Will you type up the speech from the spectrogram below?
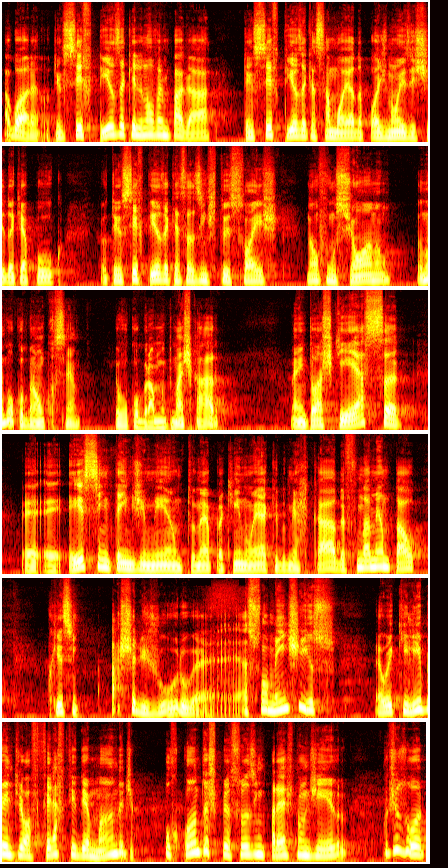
Agora, eu tenho certeza que ele não vai me pagar, tenho certeza que essa moeda pode não existir daqui a pouco, eu tenho certeza que essas instituições não funcionam, eu não vou cobrar 1%, eu vou cobrar muito mais caro. Né? Então, acho que essa, é, é, esse entendimento, né, para quem não é aqui do mercado, é fundamental. Porque, assim, a taxa de juro é, é somente isso. É o equilíbrio entre oferta e demanda de por quanto as pessoas emprestam dinheiro para o tesouro.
